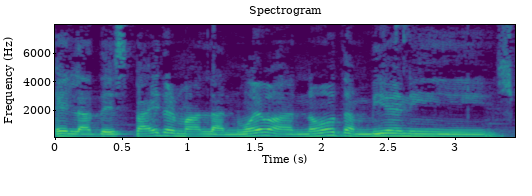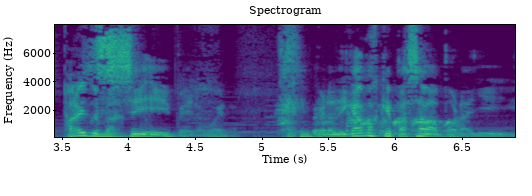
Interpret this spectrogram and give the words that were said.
en las de Spider-Man, las nuevas, ¿no? También y... Spider-Man. Sí, pero bueno. Pero digamos que pasaba por allí.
